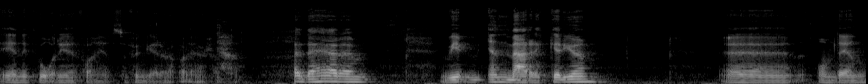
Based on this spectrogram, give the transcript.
enligt vår erfarenhet så fungerar det på det här sättet. Det här, eh, vi, en märker ju eh, om det är en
